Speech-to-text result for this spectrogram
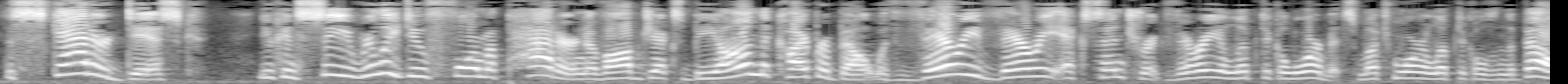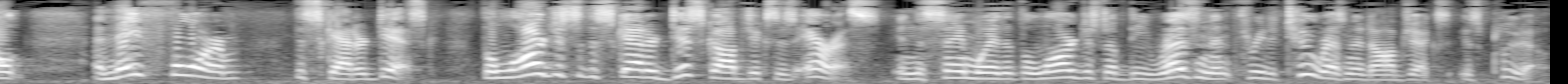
the scattered disk, you can see, really do form a pattern of objects beyond the Kuiper belt with very, very eccentric, very elliptical orbits, much more elliptical than the belt, and they form the scattered disk. The largest of the scattered disk objects is Eris, in the same way that the largest of the resonant 3 to 2 resonant objects is Pluto.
